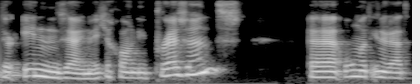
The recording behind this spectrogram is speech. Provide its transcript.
erin zijn, weet je, gewoon die presence, uh, om het inderdaad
